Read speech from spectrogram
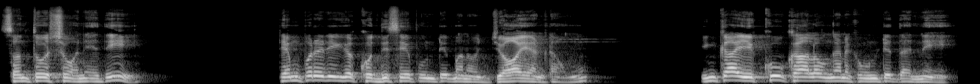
సంతోషం అనేది టెంపరీగా కొద్దిసేపు ఉంటే మనం జాయ్ అంటాము. ఇంకా ఎక్కువ కాలం కనుక ఉంటే దాన్ని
